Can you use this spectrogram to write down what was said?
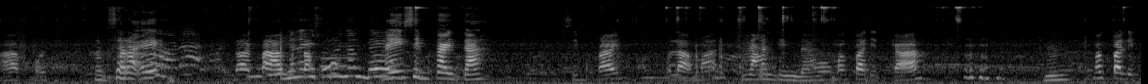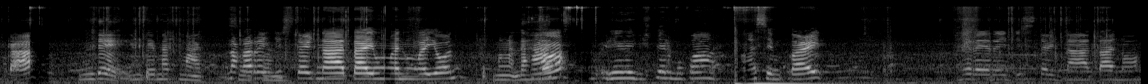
Apos. Nagsara eh. Nagpagod ako. May SIM card ka? SIM card? Wala man. Wala kang tinda. O, magpalit ka? Hmm? Magpalit ka? Hindi, yung kay Matmat. Naka-registered na tayong ano ngayon? Mga Ha? lahat? I-register mo pa. Mga SIM card? Nire-registered na ata, no?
